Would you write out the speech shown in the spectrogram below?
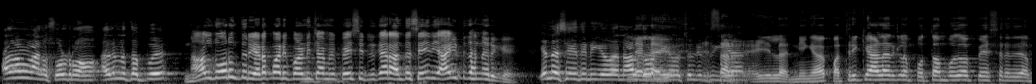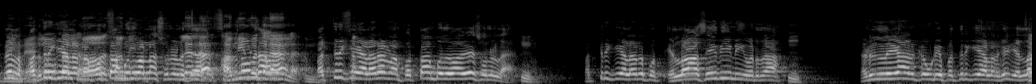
அதனால நாங்க சொல்றோம். அதுல என்ன தப்பு? நாள்தோறும் திரு எடப்பாடி பழனிசாமி பேசிட்டு இருக்காரு. அந்த செய்தி ஆயிட்டு தானே இருக்கு. என்ன செய்தி நீங்க நாள்தோறும் நீங்க சொல்லிட்டு இருக்கீங்க? இல்ல நீங்க பத்திரிக்கையாளர்களை பொத்தாம் பொதுவா பேசுறது இல்ல, பத்திரிகையாளர் நான் நான் பத்தாம் சமீ- பொதுவாலாம் சொல்லல சார். சமீபத்துல. பத்திரிகையாளரை நான் பத்தாம் பொதுவாகவே சொல்லல பத்திரிகையாளர் பொத்- எல்லா செய்தியும் நீங்க வருதா? நடுநிலையா இருக்கக்கூடிய பத்திரிகையாளர்கள் எல்லா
